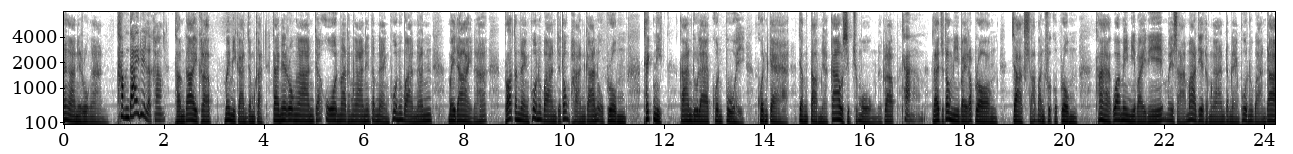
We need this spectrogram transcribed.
นักงานในโรงงานทำได้ด้วยเหรอครับทำได้ครับไม่มีการจำกัด แต่ในโรงงานจะโอนมาทำงานในตำแหน่งผู้อนุบาลนั้นไม่ได้นะฮะเพราะตำแหน่งผู้อนุบาลจะต้องผ่านการอบรม เทคนิค การดูแลคนป่วย คนแก่อย่างต่ำเนี่ย90 ชั่วโมงนะครับค่ะและจะต้องมีใบรับรองจากสถาบันฝึกอบรม ถ้าหากว่าไม่มีใบนี้ไม่สามารถที่จะทำงานตำแหน่งผู้อนุบาลได้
